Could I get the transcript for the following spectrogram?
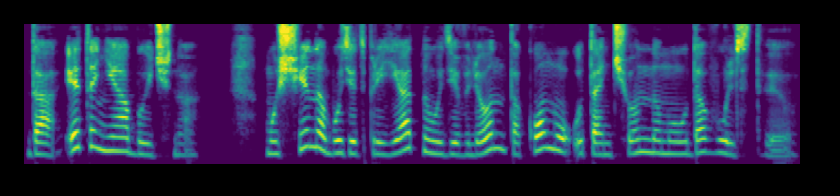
Да, это необычно. Мужчина будет приятно удивлен такому утонченному удовольствию.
